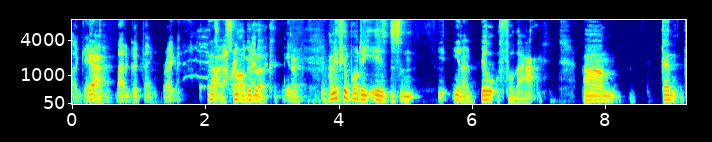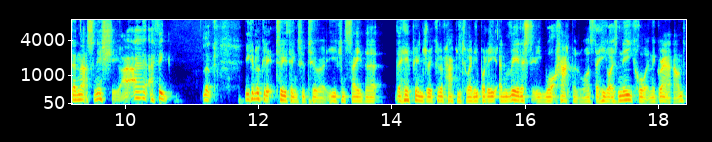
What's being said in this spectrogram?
a game Yeah. is not a good thing, right? No, not it's not a good look. You know, and if your body isn't, you know, built for that, um, then then that's an issue. I, I- I think. Look, you can look at it two things with Tua. You can say that the hip injury could have happened to anybody, and realistically, what happened was that he got his knee caught in the ground,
